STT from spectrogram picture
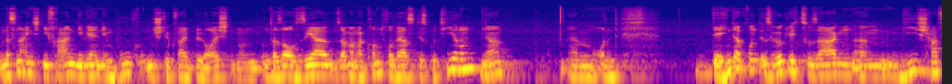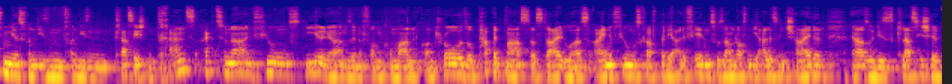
Und das sind eigentlich die Fragen, die wir in dem Buch ein Stück weit beleuchten und, und das auch sehr, sagen wir mal, kontrovers diskutieren. Ja? Ähm, und der Hintergrund ist wirklich zu sagen, ähm, wie schaffen wir es von diesem, von diesem klassischen transaktionalen Führungsstil, ja, im Sinne von Command and Control, so Puppet Master Style, du hast eine Führungskraft, bei der alle Fäden zusammenlaufen, die alles entscheidet, ja, so dieses klassische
